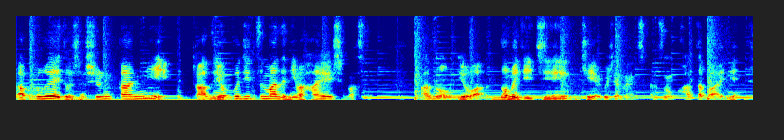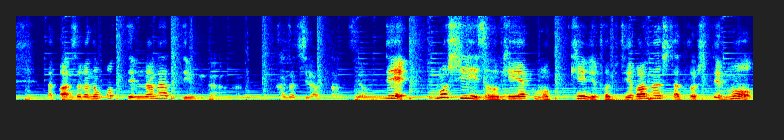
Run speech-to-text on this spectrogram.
アップグレードした瞬間に、あの、翌日までには反映しますあの、要は、ドメで1年契約じゃないですか、その買った場合ね。だから、それが残ってるならっていうような形だったんですよ。で、もし、その契約も権利を手放したとしても、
